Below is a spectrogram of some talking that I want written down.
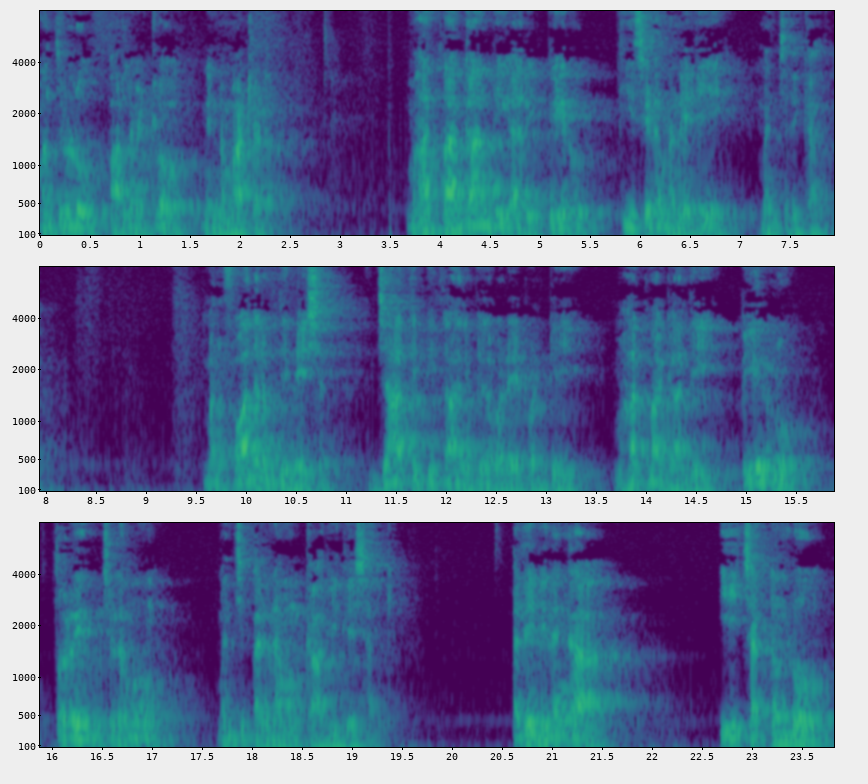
మంత్రులు పార్లమెంట్లో నిన్న మాట్లాడారు. మహాత్మా గాంధీ గారి పేరు తీసేయడం అనేది మంచిది కాదు. మన ఫాదర్ ఆఫ్ ది నేషన్ జాతి పిత అని పిలవడేటువంటి మహాత్మా గాంధీ పేరును తొలగించడము మంచి పరిణామం కాదు ఈ దేశానికి. అదేవిధంగా ఈ చట్టంలో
